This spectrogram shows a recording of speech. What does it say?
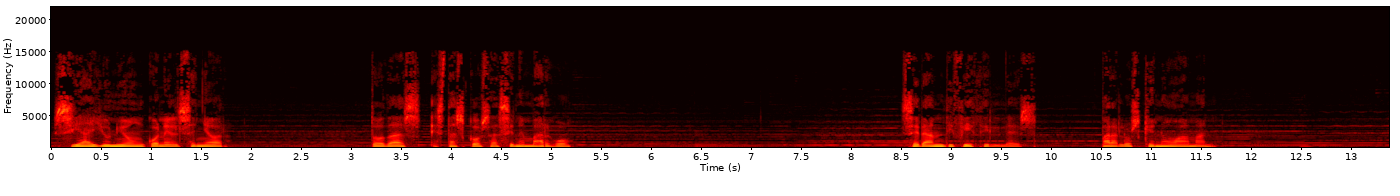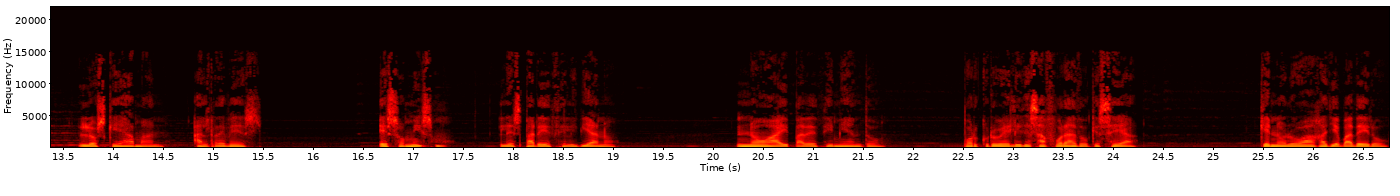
si hay unión con el Señor. Todas estas cosas, sin embargo, serán difíciles para los que no aman. Los que aman, al revés, eso mismo les parece liviano. No hay padecimiento, por cruel y desaforado que sea, que no lo haga llevadero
